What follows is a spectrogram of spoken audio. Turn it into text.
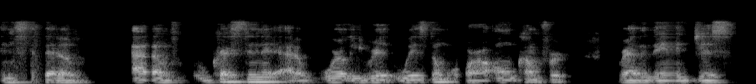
instead of out of questioning it out of worldly wisdom or our own comfort rather than just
